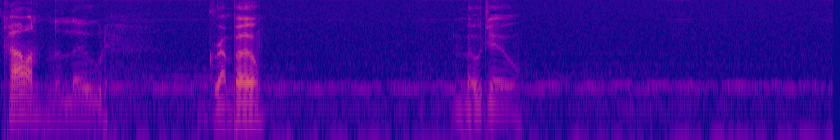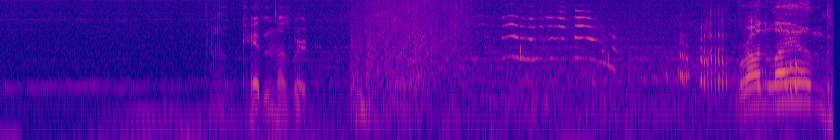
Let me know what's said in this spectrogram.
Come on, load. Grumpo. Mojo. Then, that was weird. We're on land!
